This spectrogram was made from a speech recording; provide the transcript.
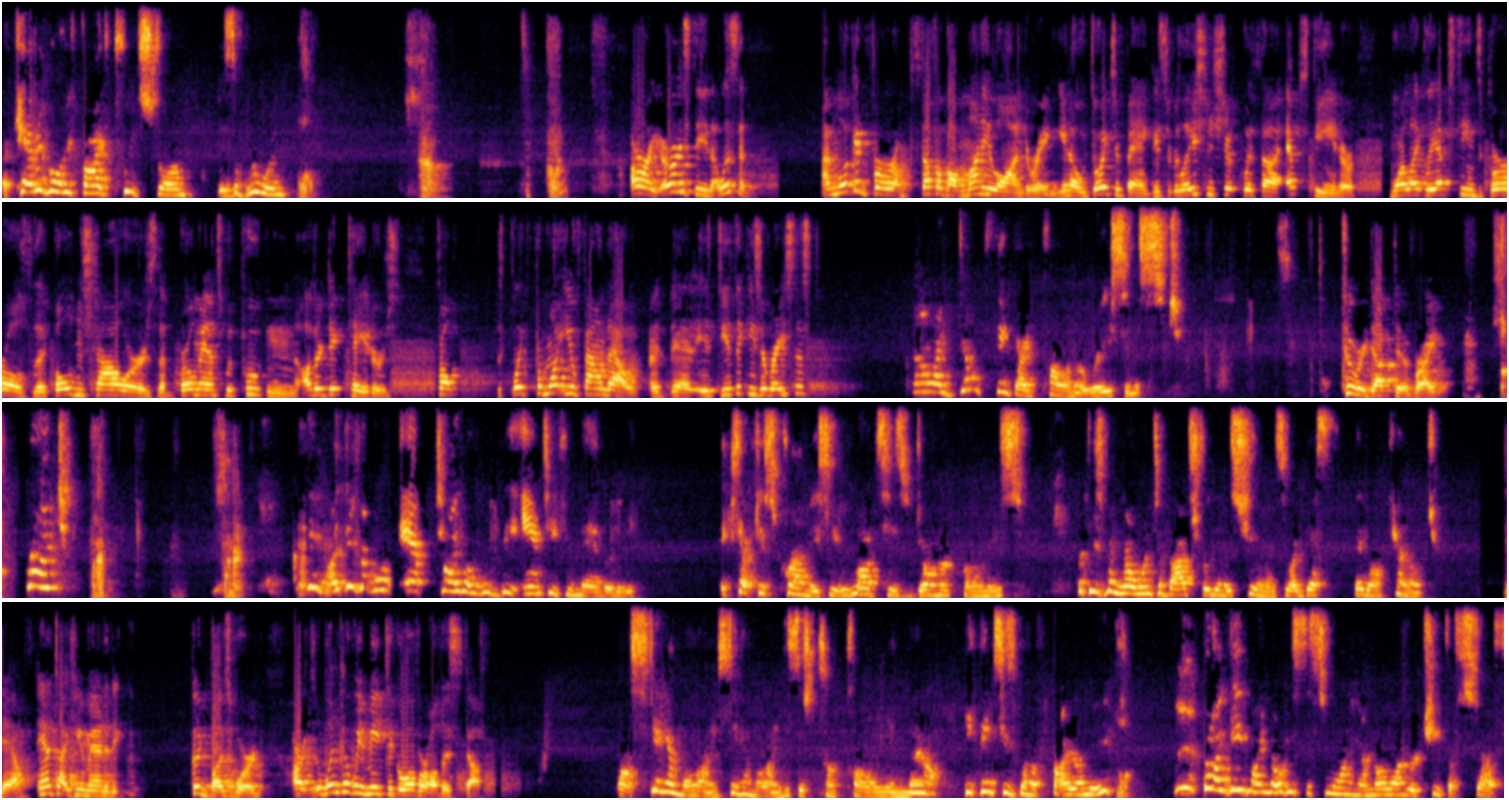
A category five tweet storm is a brewing. All right, Ernestine, listen. I'm looking for stuff about money laundering. You know, Deutsche Bank, his relationship with uh, Epstein, or more likely Epstein's girls, the golden showers, the bromance with Putin, other dictators. From like from what you found out, uh, uh, do you think he's a racist? No, I don't think I'd call him a racist. Too reductive, right? Right. I think, I think a more apt title would be anti-humanity. Except his cronies. He loves his donor cronies. But there's been no one to vouch for them as humans, so I guess they don't count. Yeah, anti-humanity. Good buzzword. All right, when can we meet to go over all this stuff? Well, stay on the line. Stay on the line. This is Trump calling in now. He thinks he's going to fire me. But I gave my notice this morning. I'm no longer chief of staff.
